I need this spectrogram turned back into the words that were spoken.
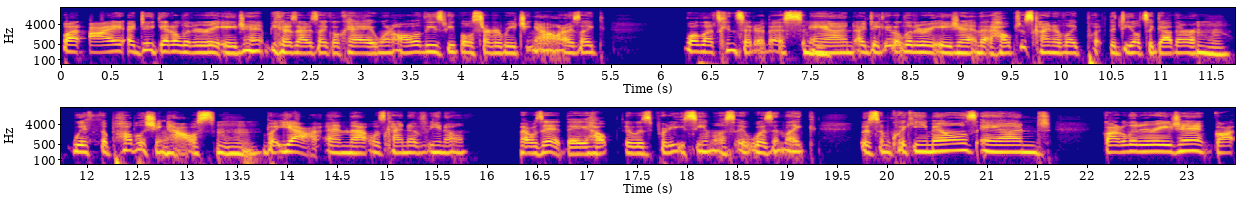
But I I did get a literary agent because I was like, okay, when all of these people started reaching out, I was like, well, let's consider this. Mhm. And I did get a literary agent that helped us kind of like put the deal together Mm-hmm. with the publishing house. Mm-hmm. But yeah, and that was kind of, you know, that was it. They helped. It was pretty seamless. It wasn't like it was some quick emails and got a literary agent, got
